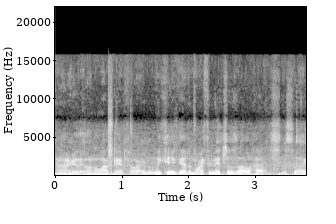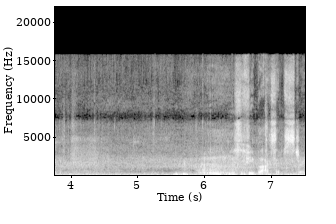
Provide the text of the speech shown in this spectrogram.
I don't really want to walk that far, but we could go to Martha Mitchell's old house. It's like, uh, just a few blocks up the street.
